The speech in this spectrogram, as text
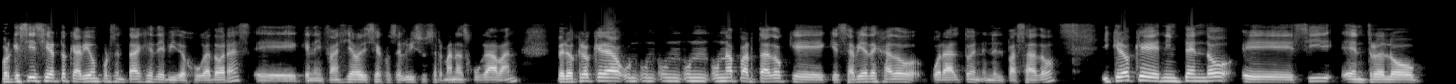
porque sí es cierto que había un porcentaje de videojugadoras, eh, que en la infancia, ya lo decía José Luis, sus hermanas jugaban, pero creo que era un, un, un, un apartado que, que, se había dejado por alto en, en el pasado. Y creo que Nintendo eh, sí, dentro de lo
